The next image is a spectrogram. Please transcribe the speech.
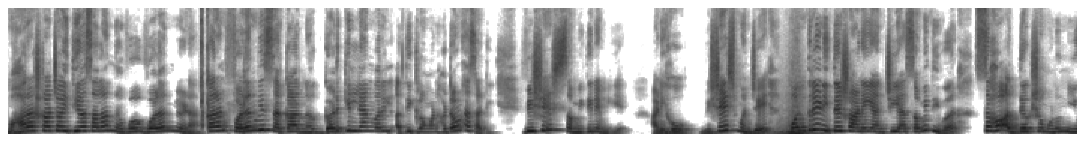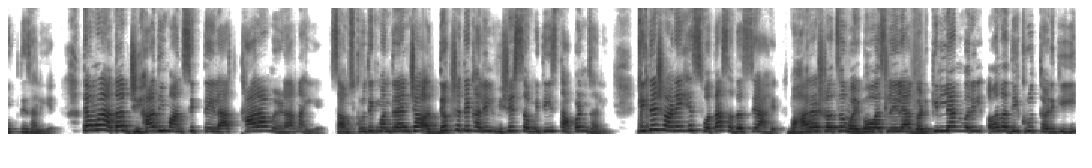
महाराष्ट्राच्या इतिहासाला नवं वळण मिळणार. कारण फडणवीस सरकारनं गड किल्ल्यांवरील अतिक्रमण हटवण्यासाठी विशेष समिती नेमली आहे. आणि हो विशेष म्हणजे मंत्री नितेश राणे यांची या समितीवर सह अध्यक्ष म्हणून नियुक्ती झाली आहे त्यामुळे आता जिहादी मानसिकतेला थारा मिळणार नाहीये. सांस्कृतिक मंत्र्यांच्या अध्यक्षतेखालील विशेष समिती स्थापन झाली. नितेश राणे हे स्वतः सदस्य आहेत. महाराष्ट्राचं वैभव असलेल्या गडकिल्ल्यांवरील अनधिकृत थडगी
